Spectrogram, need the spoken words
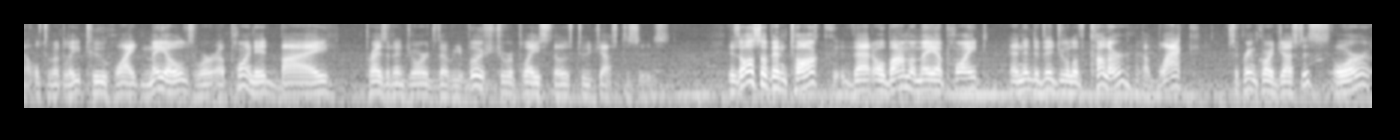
Ultimately, two white males were appointed by President George W. Bush to replace those two justices. There's also been talk that Obama may appoint an individual of color, a black Supreme Court justice or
